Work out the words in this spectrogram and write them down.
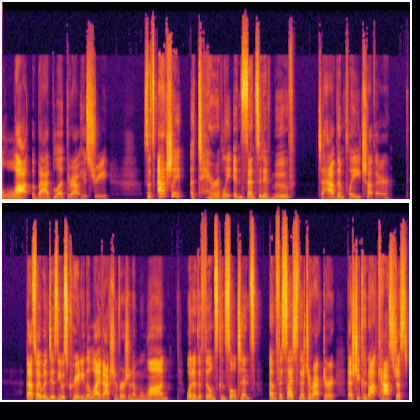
a lot of bad blood throughout history. So it's actually a terribly insensitive move to have them play each other. That's why when Disney was creating the live action version of Mulan, one of the film's consultants emphasized to the director that she could not cast just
